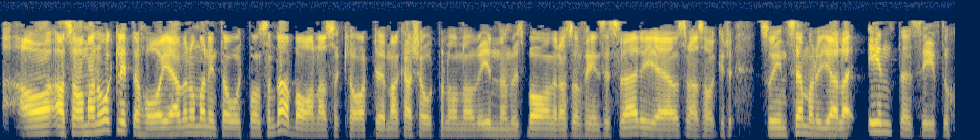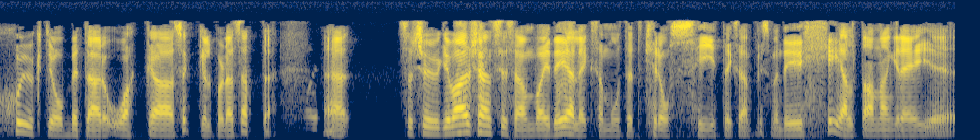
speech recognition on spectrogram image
Ja, alltså har man åkt lite hoj, även om man inte har åkt på en sån där bana såklart, eh, man kanske har åkt på någon av inomhusbanorna som finns i Sverige och sådana saker, så inser man hur jävla intensivt och sjukt jobbigt det är att åka cykel på det där sättet. Eh, Så 20 varv känns ju sen, vad är det liksom mot ett cross hit exempelvis, men det är ju helt annan grej eh,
